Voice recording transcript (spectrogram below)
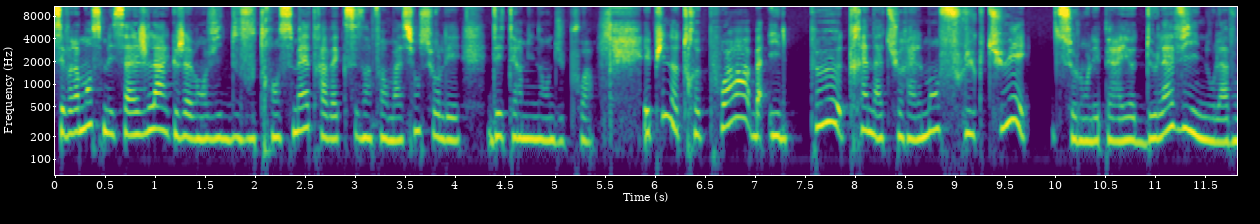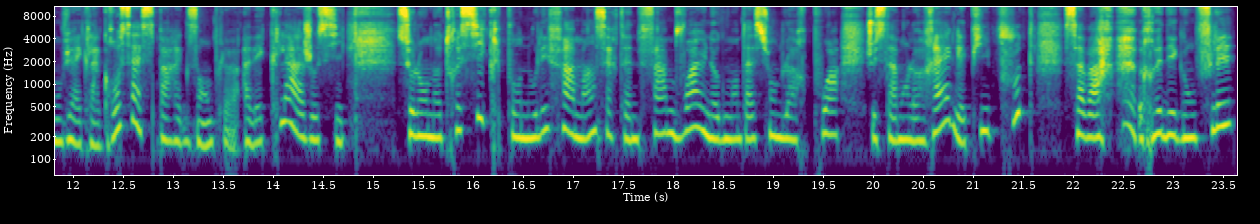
c'est vraiment ce message-là que j'avais envie de vous transmettre avec ces informations sur les déterminants du poids. Et puis notre poids, bah, il peut très naturellement fluctuer selon les périodes de la vie. Nous l'avons vu avec la grossesse, par exemple, avec l'âge aussi. Selon notre cycle, pour nous les femmes, hein, certaines femmes voient une augmentation de leur poids juste avant leur règle et puis ça va redégonfler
